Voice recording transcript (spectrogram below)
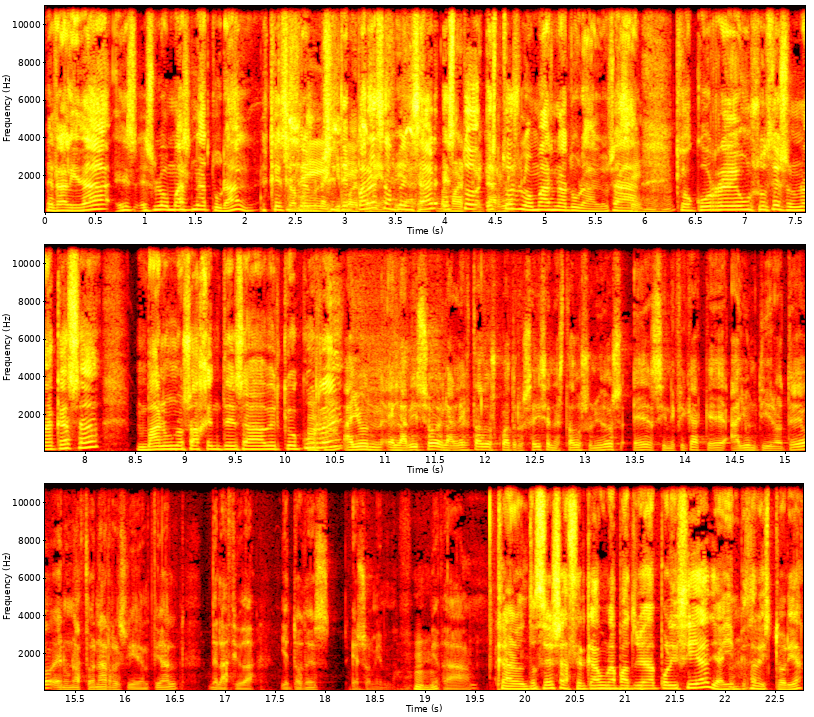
en realidad es, es lo más natural. Es que si, te, sí, si te paras a pensar, a esto, esto es lo más natural. O sea, Sí. que ocurre un suceso en una casa, van unos agentes a ver qué ocurre. Hay un, el aviso, el alerta 246 en Estados Unidos eh, significa que hay un tiroteo en una zona residencial de la ciudad. Y entonces, eso mismo. Empieza. Claro, entonces se acerca una patrulla de policías y ahí empieza la historia.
